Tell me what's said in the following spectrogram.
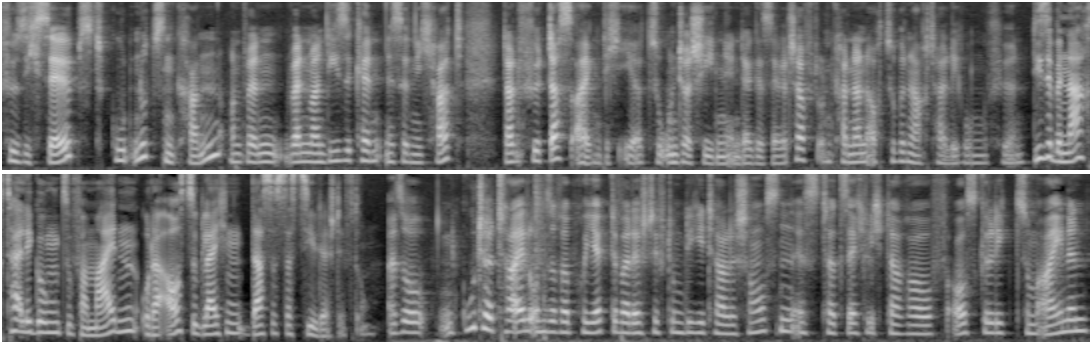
für sich selbst gut nutzen kann. Und wenn, wenn man diese Kenntnisse nicht hat, dann führt das eigentlich eher zu Unterschieden in der Gesellschaft und kann dann auch zu Benachteiligungen führen. Diese Benachteiligungen zu vermeiden oder auszugleichen, das ist das Ziel der Stiftung. Also ein guter Teil unserer Projekte bei der Stiftung Digitale Chancen ist tatsächlich darauf ausgelegt, zum einen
